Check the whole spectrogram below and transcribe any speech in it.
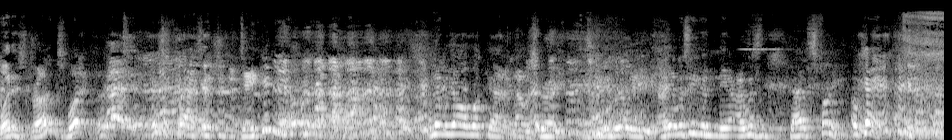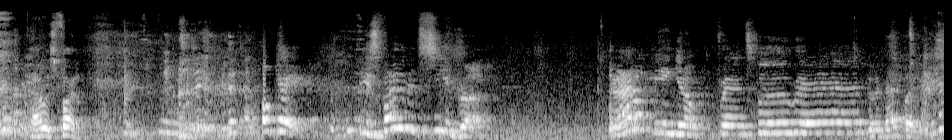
What is drugs? What? There's a class that should be taken. You know? And then we all looked at him. That was great. I really, I wasn't even, I was, that's funny. Okay. That was fun. Okay, is vitamin C a drug? And I don't mean, you know, friends forever, that vitamin C.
